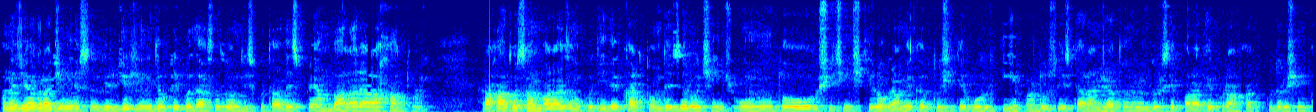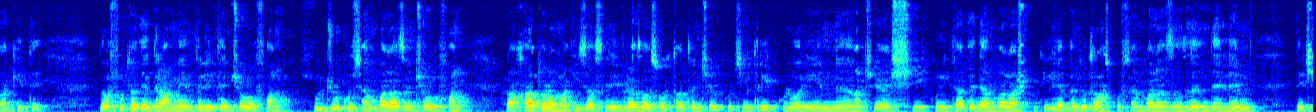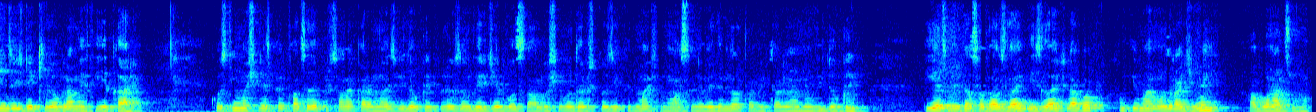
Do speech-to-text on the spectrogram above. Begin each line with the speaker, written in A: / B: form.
A: Bună ziua, dragii mei, sunt Virgil și în videoclipul de astăzi vom discuta despre ambalarea rahatului. Rahatul se ambalează în cutii de carton de 0,5, 1, 2 și 5 kg căptușite cu hârtie. Produsul este aranjat în rânduri separate cu rahat, pudră și în pachete de 100 de grame învelite în celofan. Sujucul se ambalează în celofan. Rahatul aromatizat se livrează asortat în cel puțin 3 culori în aceeași unitate de ambalaj. Cutiile pentru transport se ambalează în lemn de lemn de 50 de kg fiecare. Cu stimă și respect față de persoane care mai videoclipurile, eu sunt Virgil, vă salut și vă doresc o zi cât mai frumoasă. Ne vedem data viitoare la un nou videoclip. P.S. Nu uitați să dați like, dislike și dacă vă plăcut un pic mai mult, dragii mei, abonați-vă.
